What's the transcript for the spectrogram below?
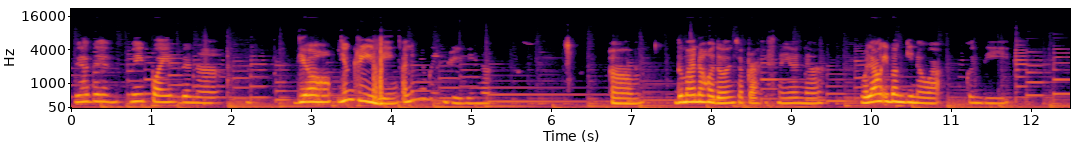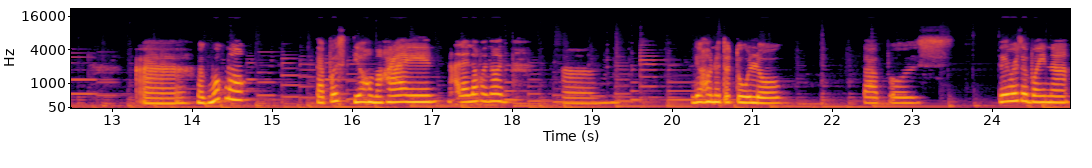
Grabe, may point din na di ako, yung grieving, alam niyo ba yung grieving na um, dumaan ako doon sa process na yun na wala akong ibang ginawa kundi uh, magmukmok. Tapos, di ako makain. Naalala ko noon, um, di ako natutulog. Tapos, there was a boy na,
